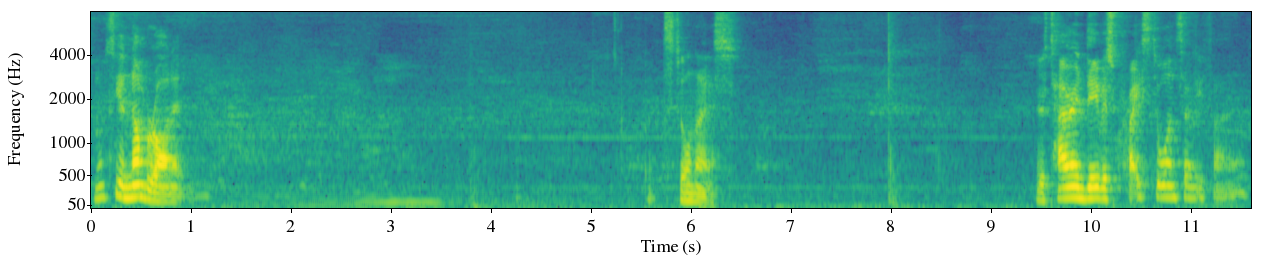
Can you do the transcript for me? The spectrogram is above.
I don't see a number on it. But still nice. There's Tyrion Davis Price to 175.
